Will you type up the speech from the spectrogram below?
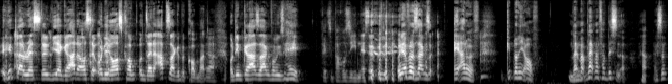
Hitler wresteln, wie er gerade aus der Uni rauskommt und seine Absage bekommen hat. Ja. Und dem klar sagen von mir so, hey, Willst du ein paar Rosinen essen? und die einfach nur sagen so, ey Adolf, gib noch nicht auf. Bleib, mal, bleib mal verbissener. Ja. Weißt du?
